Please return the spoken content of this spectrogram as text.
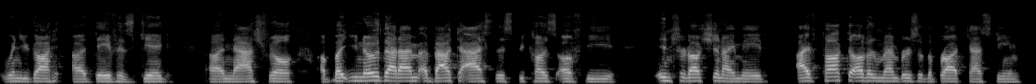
when you got uh, Dave his gig uh, Nashville, uh, but you know that I'm about to ask this because of the introduction I made I've talked to other members of the broadcast team,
